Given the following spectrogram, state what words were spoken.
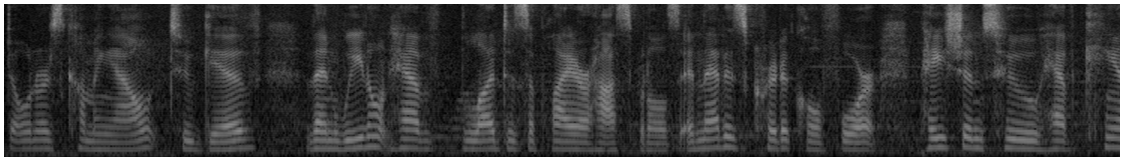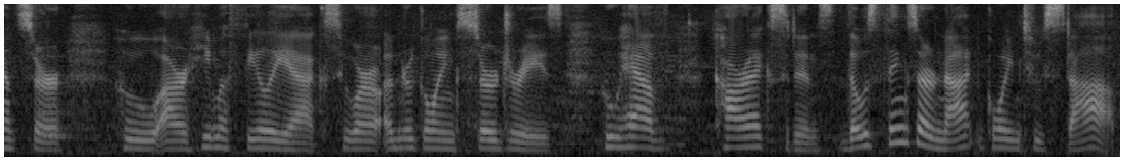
donors coming out to give, then we don't have blood to supply our hospitals. And that is critical for patients who have cancer, who are hemophiliacs, who are undergoing surgeries, who have car accidents. Those things are not going to stop.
